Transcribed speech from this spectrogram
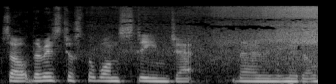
So there is just the one steam jet there in the middle.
